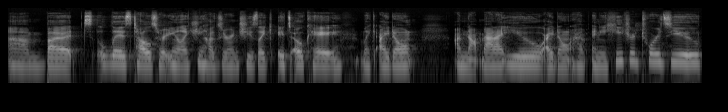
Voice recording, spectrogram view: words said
Um, but Liz tells her, you know, like she hugs her and she's like, "It's okay. Like I don't, I'm not mad at you. I don't have any hatred towards you.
